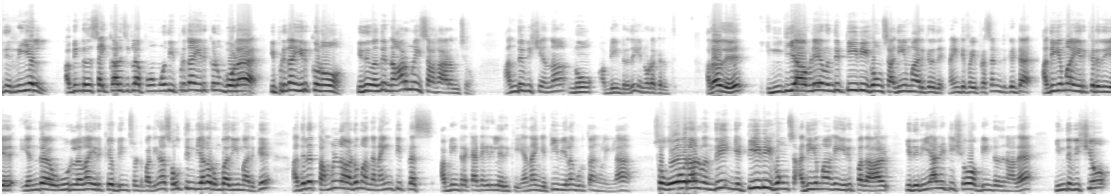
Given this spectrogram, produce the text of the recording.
இது ரியல் அப்படின்றது சைக்காலஜிக்கலாக போகும்போது இப்படி தான் இருக்கணும் போல இப்படி தான் இருக்கணும். இது வந்து நார்மலைஸ் ஆக ஆரம்பிச்சிடும் அந்த விஷயம் தான் நோ அப்படின்றது என்னோட கருத்து. அதாவது இந்தியாவிலே வந்து டிவி ஹோம்ஸ் அதிகமா இருக்கிறது. 95% ஃபைவ் பர்சன்ட் கிட்ட அதிகமா இருக்கிறது எ- எந்த ஊர்லலாம் இருக்கு அப்படின்னு சொல்லிட்டு பார்த்தீங்கன்னா சவுத் இந்தியாவில் ரொம்ப அதிகமா இருக்கு. அதுல தமிழ்நாடும் அந்த 90 ப்ளஸ் அப்படின்ற கேட்டகரியில் இருக்கு. ஏன்னா இங்க டிவி எல்லாம் கொடுத்தாங்க இல்லைங்களா? ஸோ ஓவரால் வந்து இங்க டிவி ஹோம்ஸ் அதிகமாக இருப்பதால் இது ரியாலிட்டி ஷோ அப்படின்றதுனால இந்த விஷயம்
